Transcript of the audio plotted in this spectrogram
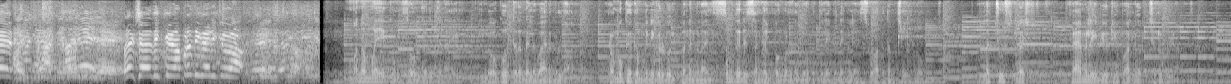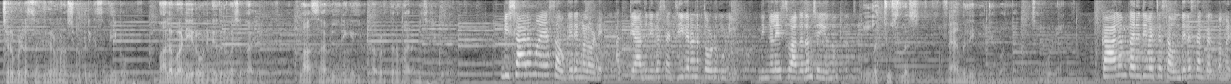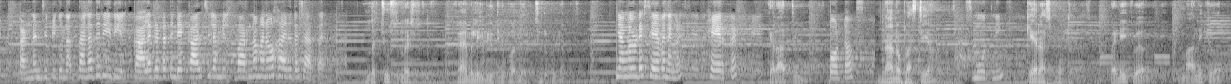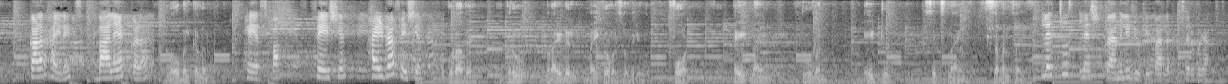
പ്രതിഷേധിക്കുക പ്രതികരിക്കുക. മനമയക്കും സൗന്ദര്യത്തിനായി ലോകോത്തര നിലവാരമുള്ള പ്രമുഖ കമ്പനികളുടെ ഉൽപ്പന്നങ്ങളാൽ സൗന്ദര്യ സങ്കല്പങ്ങളുടെ ലോകത്തിലേക്ക് നിങ്ങളെ സ്വാഗതം ചെയ്യുന്നു. Lachu's lush family beauty parlour Cherupuzha Cherupuzha സഹകരണ ആശുപത്രിക്ക് സമീപം ബാലവാടി റോഡിന് എതിർവശത്തായി പ്ലാസ ബിൽഡിംഗിൽ പ്രവർത്തനം ആരംഭിച്ചിരിക്കുന്നു. വിശാലമായ സൗകര്യങ്ങളോടെ അത്യാധുനിക സജ്ജീകരണത്തോടുകൂടിയും നിങ്ങളെ സ്വാഗതം ചെയ്യുന്നു. Lachus lush family beauty parlour കാലം കരുതി വെച്ച സൗന്ദര്യ സങ്കല്പങ്ങൾ കണ്ണഞ്ചിപ്പിക്കുന്ന തനത് രീതിയിൽ കാലഘട്ടത്തിന്റെ കാൽച്ചിലമ്പിൽ വർണമനോഹാരിത ചാർത്താൻ. ഫാമിലി ബ്യൂട്ടി പാർലർ ചെറുപുഴ ഞങ്ങളുടെ സേവനങ്ങൾ hair cut keratin Botox nanoplastia smoothening kera smooth pedicure manicure colour highlights balayage colour global colour hair spa facial hydra facial കൂടാതെ ഗ്രൂ ബ്രൈഡൽ മേക്ക് ഓവർ സൗകര്യവും. Phone eight nine two one eight two six nine seven five. Lachu's lush family beauty parlour Cherupuzha.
